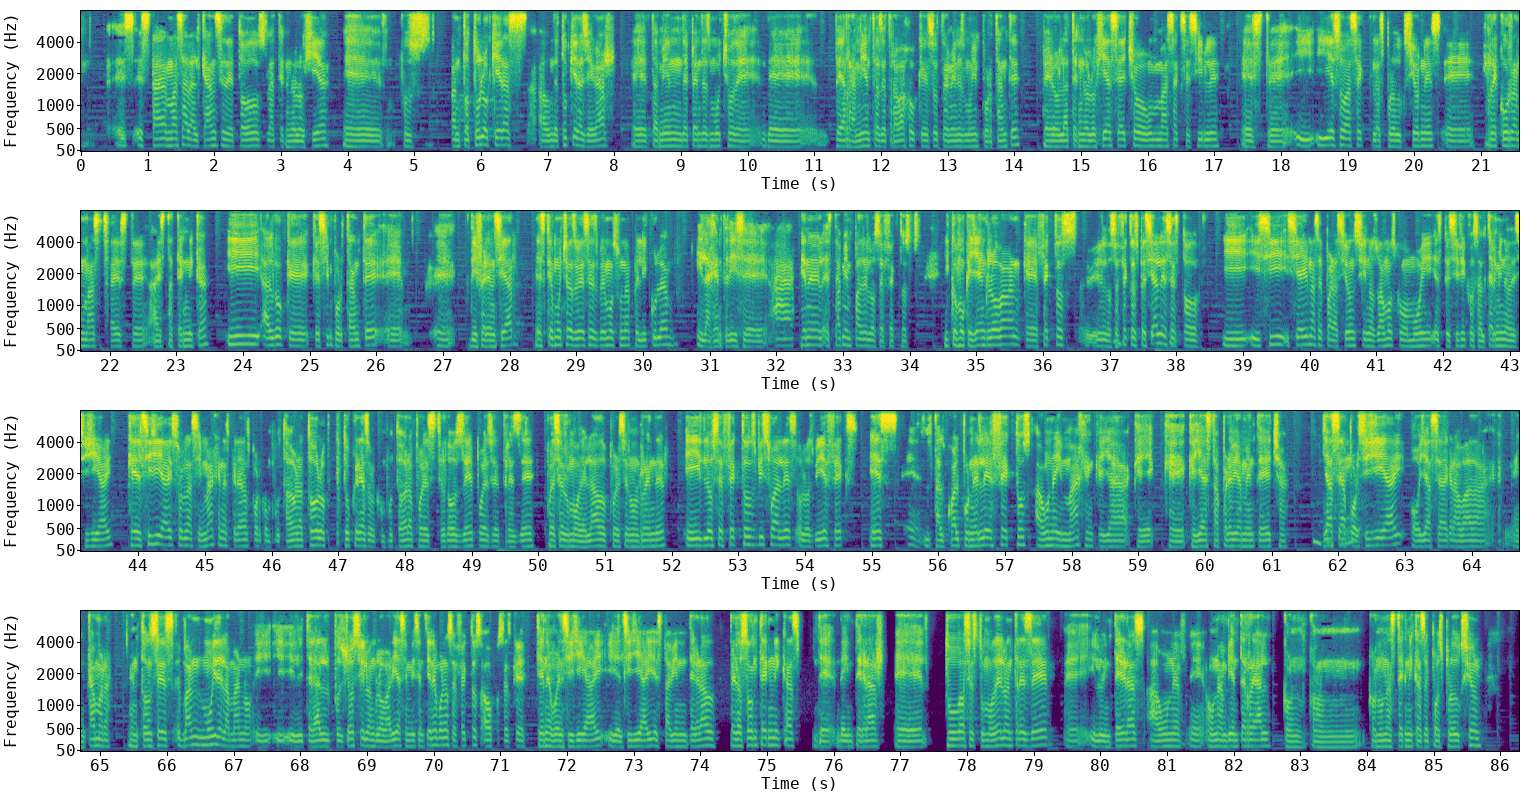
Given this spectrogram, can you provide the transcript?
es- está más al alcance de todos la tecnología. Eh, pues cuanto tú lo quieras, a donde tú quieras llegar, eh, también dependes mucho de, de, de herramientas de trabajo, que eso también es muy importante, pero la tecnología se ha hecho más accesible este, y, y eso hace que las producciones eh, recurran más a, este, a esta técnica. Y algo que, que es importante eh, eh, diferenciar es que muchas veces vemos una película y la gente dice, ah, tiene, está bien padre los efectos. Y como que ya engloban que efectos, eh, los efectos especiales es todo. Y, y sí, sí hay una separación si nos vamos como muy específicos al término de CGI, que el CGI son las imágenes creadas por computadora, todo lo que tú creas sobre computadora puede ser 2D, puede ser 3D, puede ser un modelado, puede ser un render. Y los efectos visuales o los VFX es eh, tal cual ponerle efectos a una imagen que ya, que, que, que ya está previamente hecha ya sea por CGI o ya sea grabada en, cámara. Entonces van muy de la mano y, literal, pues yo sí lo englobaría. Si me dicen tiene buenos efectos, oh, pues es que tiene buen CGI y el CGI está bien integrado. Pero son técnicas de, integrar. Eh, tú haces tu modelo en 3D eh, y lo integras a un, eh, a un ambiente real con, con, con unas técnicas de postproducción.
